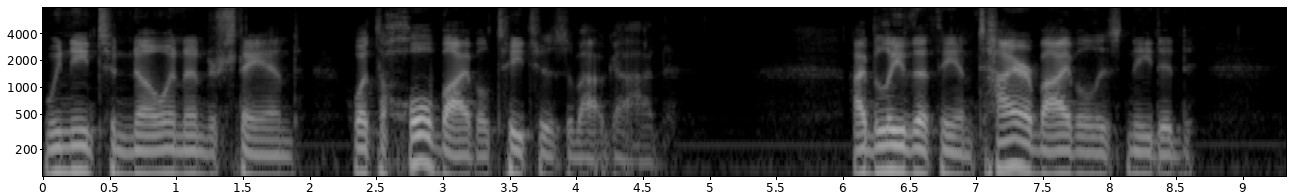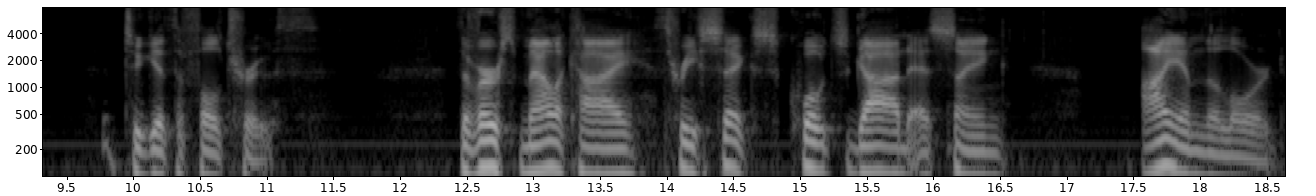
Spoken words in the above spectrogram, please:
we need to know and understand what the whole Bible teaches about God. I believe that the entire Bible is needed to get the full truth. The verse Malachi 3 6 quotes God as saying, I am the Lord,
